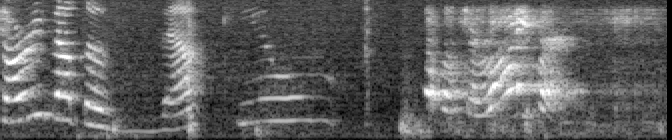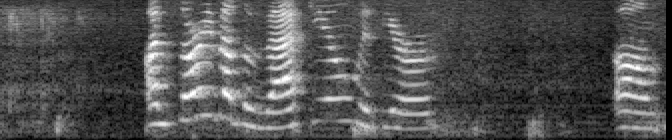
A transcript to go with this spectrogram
sorry about the vacuum. Of a survivor. I'm sorry about the vacuum if you're um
